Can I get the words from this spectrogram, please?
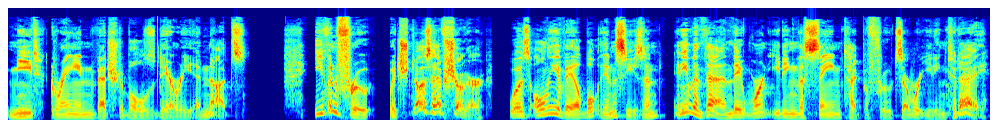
meat, grain, vegetables, dairy, and nuts. Even fruit, which does have sugar, was only available in season, and even then, they weren't eating the same type of fruits that we're eating today.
